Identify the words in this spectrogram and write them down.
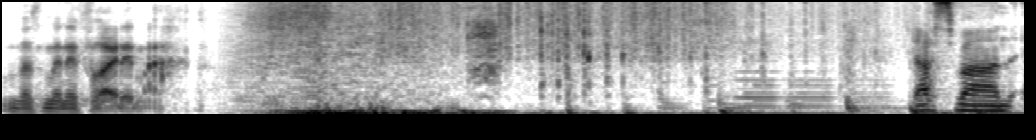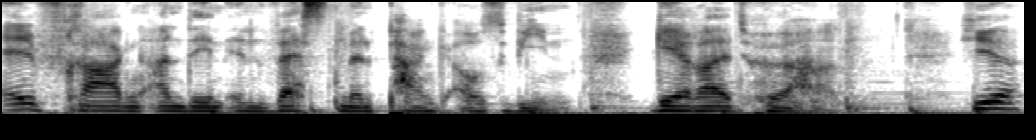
und was meine Freude macht. Das waren elf Fragen an den Investment Punk aus Wien, Gerald Hörhan. Hier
